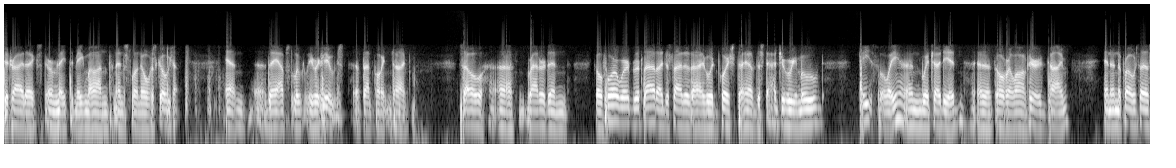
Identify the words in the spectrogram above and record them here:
to try to exterminate the Mi'kmaq on Peninsula Nova Scotia. And uh, they absolutely refused at that point in time. So uh, rather than go forward with that, I decided I would push to have the statue removed peacefully, and which I did uh, over a long period of time and in the process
